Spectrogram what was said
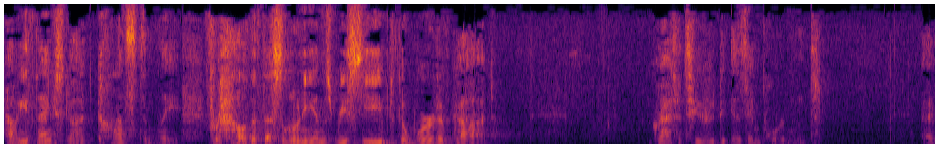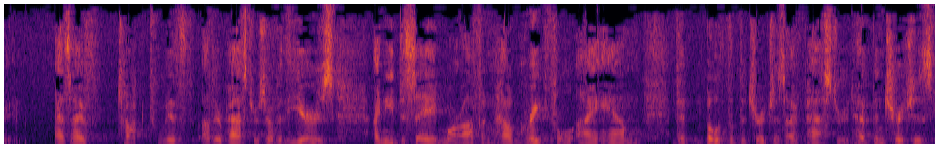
How he thanks God constantly for how the Thessalonians received the word of God. Gratitude is important. As I've talked with other pastors over the years, I need to say more often how grateful I am that both of the churches I've pastored have been churches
